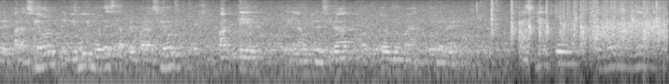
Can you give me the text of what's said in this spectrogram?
preparación, de mi muy modesta preparación, parte en la Universidad Autónoma de Guerrero. Me siento enormemente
